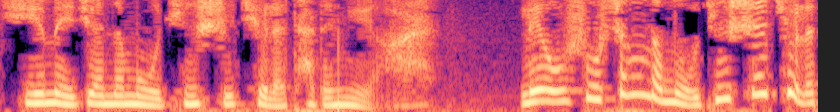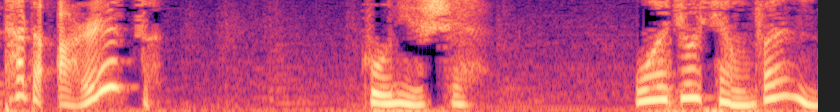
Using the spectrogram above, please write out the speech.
徐美娟的母亲失去了她的女儿，柳树生的母亲失去了他的儿子。谷女士，我就想问问，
